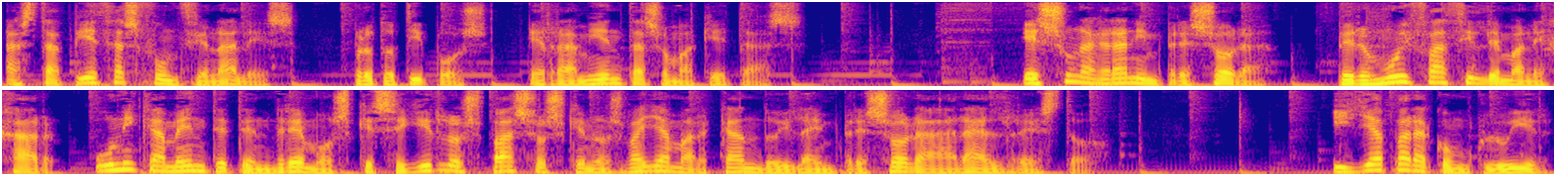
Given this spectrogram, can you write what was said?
hasta piezas funcionales, prototipos, herramientas o maquetas. Es una gran impresora, pero muy fácil de manejar, únicamente tendremos que seguir los pasos que nos vaya marcando y la impresora hará el resto. Y ya para concluir,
